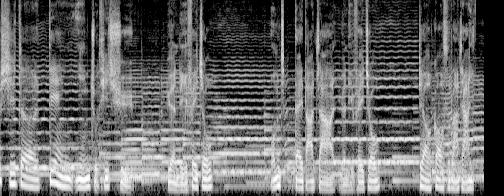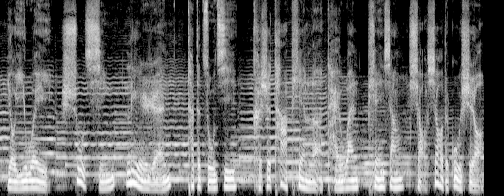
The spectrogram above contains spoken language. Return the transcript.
悉的电影主题曲《远离非洲》，我们带大家远离非洲，就要告诉大家，有一位竖琴猎人，他的足迹可是踏遍了台湾偏乡小校的故事哦。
